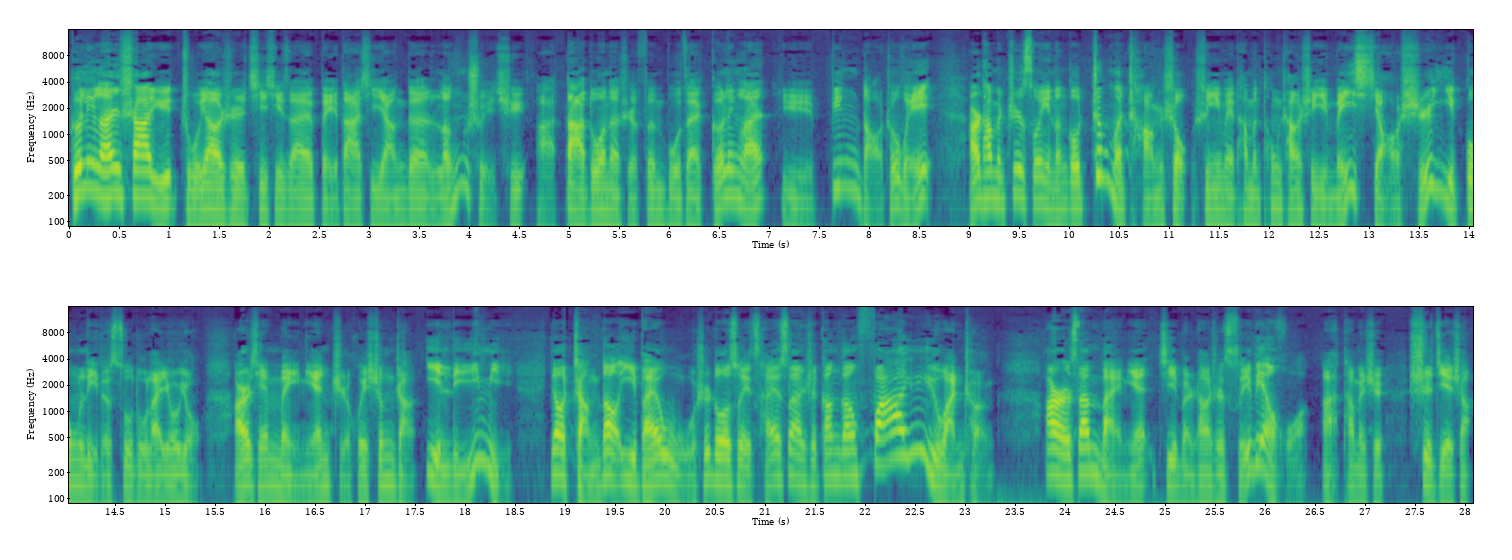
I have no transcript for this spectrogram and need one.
格陵兰鲨鱼主要是栖息在北大西洋的冷水区啊，大多呢是分布在格陵兰与冰岛周围。而它们之所以能够这么长寿，是因为它们通常是以每小时一公里的速度来游泳，而且每年只会生长一厘米，要长到一百五十多岁才算是刚刚发育完成。二三百年基本上是随便活啊！它们是世界上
